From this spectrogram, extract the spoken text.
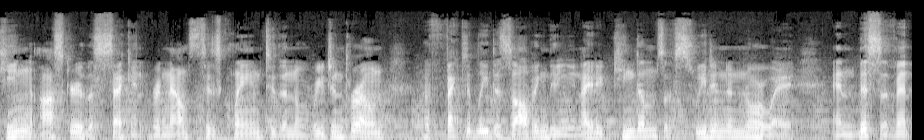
King Oscar II renounced his claim to the Norwegian throne, effectively dissolving the United Kingdoms of Sweden and Norway, and this event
